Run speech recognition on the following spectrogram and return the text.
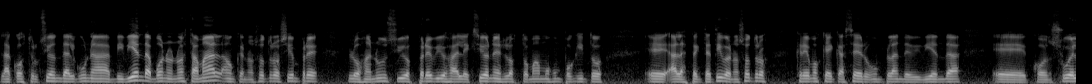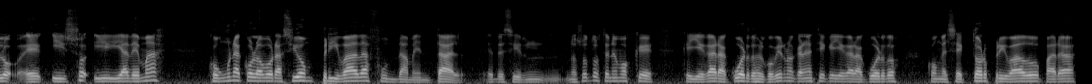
la construcción de alguna vivienda. Bueno, no está mal, aunque nosotros siempre los anuncios previos a elecciones los tomamos un poquito eh, a la expectativa. Nosotros creemos que hay que hacer un plan de vivienda con suelo y, y además con una colaboración privada fundamental. Es decir, nosotros tenemos que, llegar a acuerdos, el gobierno de Canarias tiene que llegar a acuerdos con el sector privado para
